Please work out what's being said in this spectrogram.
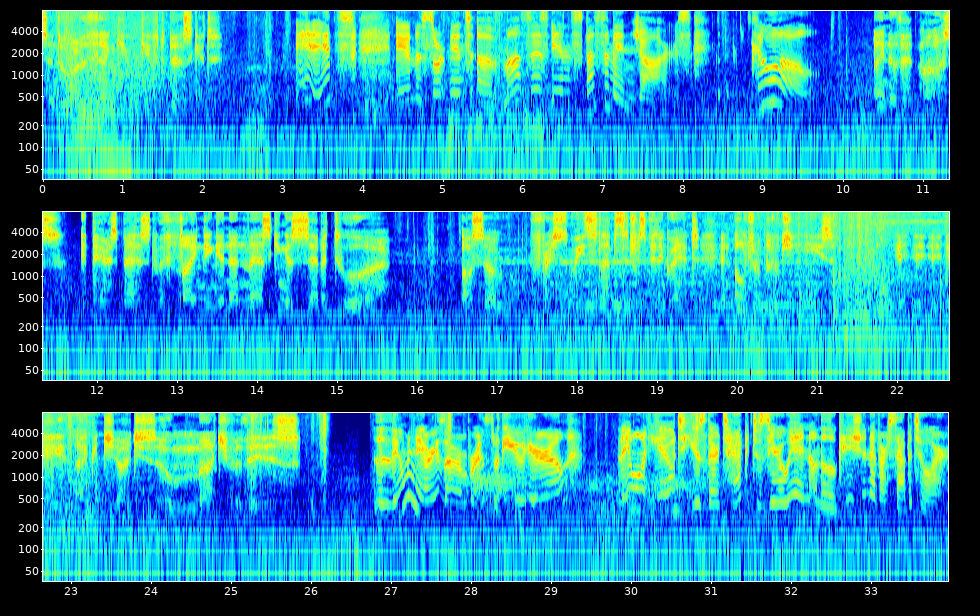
sent over a thank you gift basket. It's an assortment of mosses in specimen jars. Cool. I know that moss. It pairs best with finding and unmasking a saboteur. Also, fresh squeezed slab citrus vinaigrette and ultra blue cheese. I could charge so much for this. The luminaries are impressed with you, hero. To use their tech to zero in on the location of our saboteur.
